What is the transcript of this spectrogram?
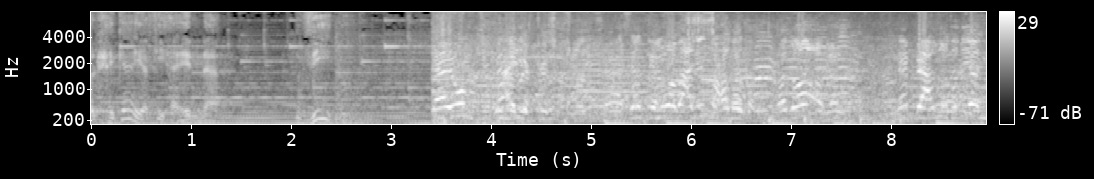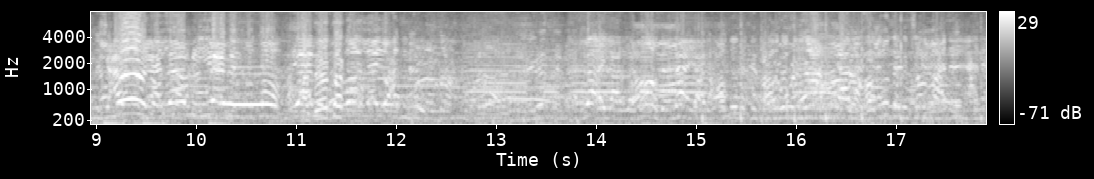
الحكاية فيها إن فيتو. لا يمكن اي سد اللي هو بعد انت حضرتك فضاء نبه على النقطة دي مش عارف إعلامي يعمل فضاء يعمل لا يحد دول لا يعني لا يعني حضرتك انت حضرتك. يعني حضرتك ان شاء الله إحنا إحنا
